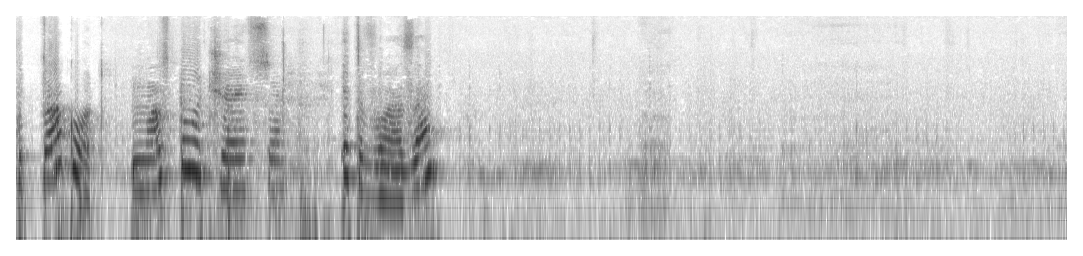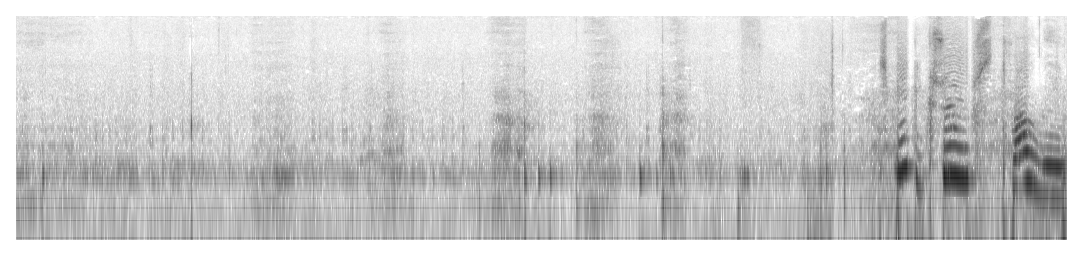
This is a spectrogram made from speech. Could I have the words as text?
Вот так вот у нас получается. Это ваза. Теперь стволы.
